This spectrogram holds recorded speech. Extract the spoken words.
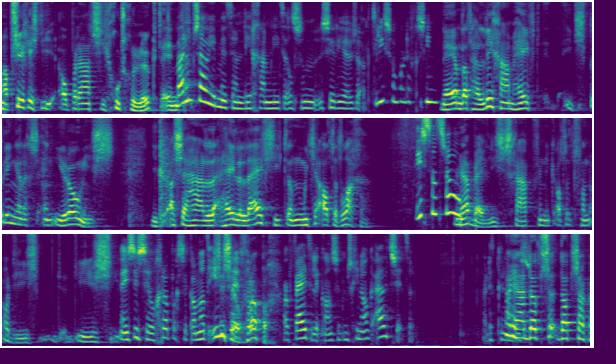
Maar op zich is die operatie goed gelukt. En Waarom zou je met een lichaam niet als een serieuze actrice worden gezien? Nee, omdat haar lichaam heeft iets springerigs en ironisch. Je, als je haar le- hele lijf ziet, dan moet je altijd lachen. Is dat zo? Ja, bij Lise Schaap vind ik altijd van, oh, die is... Die is Nee, ze is heel grappig. Ze kan dat is heel inzetten. grappig. Maar feitelijk kan ze het misschien ook uitzetten. Maar dat kunnen nou ja, dus- dat, dat, zou,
